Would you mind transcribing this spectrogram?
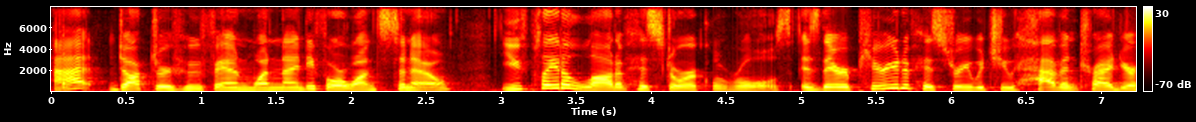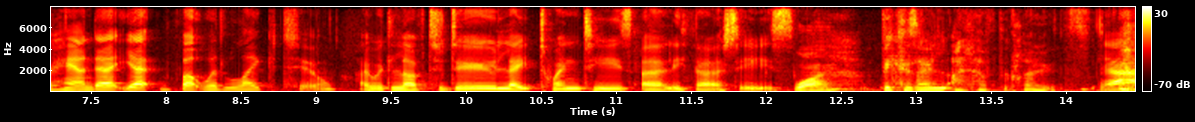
At Doctor Who fan 194 wants to know You've played a lot of historical roles. Is there a period of history which you haven't tried your hand at yet, but would like to? I would love to do late 20s, early 30s. Why? Because I, I love the clothes. Yeah.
